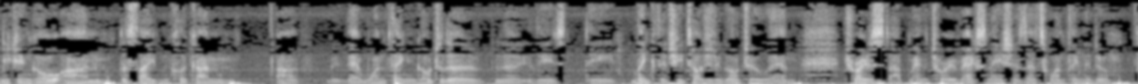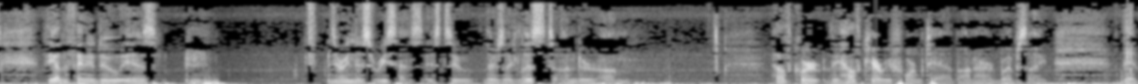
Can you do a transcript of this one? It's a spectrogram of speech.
you can go on the site and click on uh, that one thing and go to the the, the the link that she tells you to go to and try to stop mandatory vaccinations. That's one thing to do. The other thing to do is during this recess is to there's a list under um, healthcare, the healthcare reform tab on our website that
